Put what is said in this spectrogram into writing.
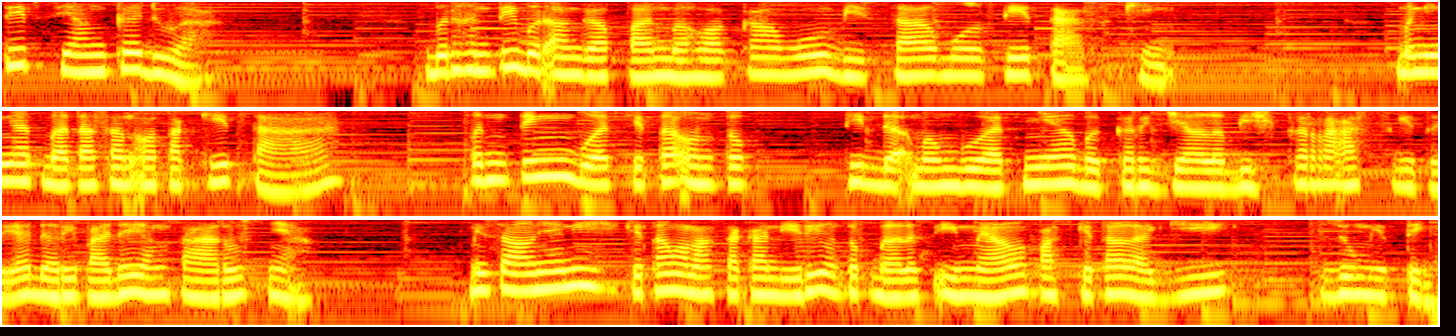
Tips yang kedua, berhenti beranggapan bahwa kamu bisa multitasking mengingat batasan otak kita, penting buat kita untuk tidak membuatnya bekerja lebih keras gitu ya daripada yang seharusnya. Misalnya nih, kita memaksakan diri untuk balas email pas kita lagi Zoom meeting.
